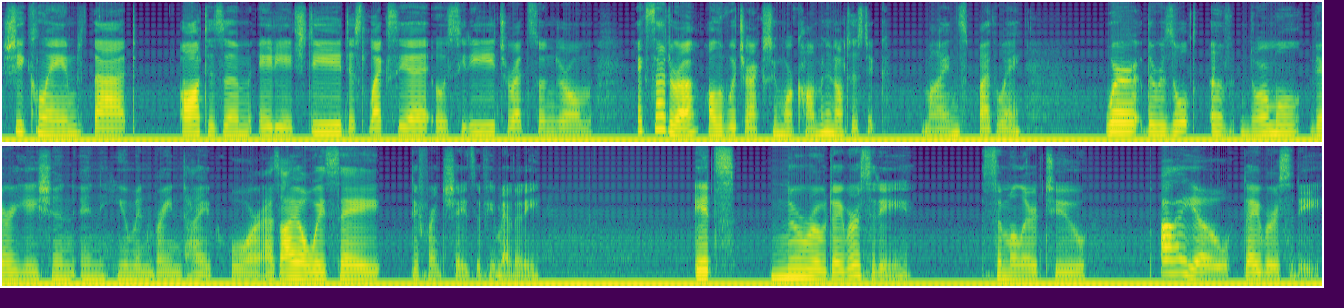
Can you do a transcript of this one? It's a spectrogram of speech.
she claimed that autism, ADHD, dyslexia, OCD, Tourette's syndrome, etc., all of which are actually more common in autistic minds, by the way, were the result of normal variation in human brain type, or as I always say, different shades of humanity. It's neurodiversity, similar to biodiversity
